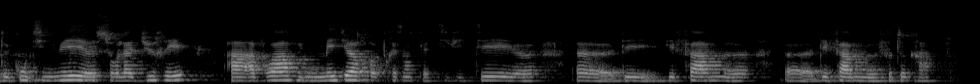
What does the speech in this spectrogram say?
de continuer sur la durée à avoir une meilleure représentativité des, femmes, des femmes photographes.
